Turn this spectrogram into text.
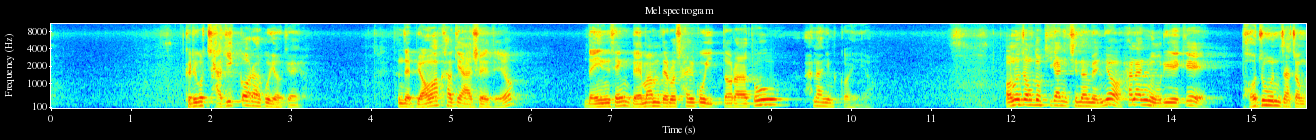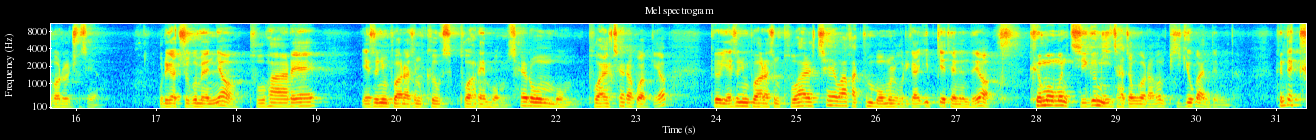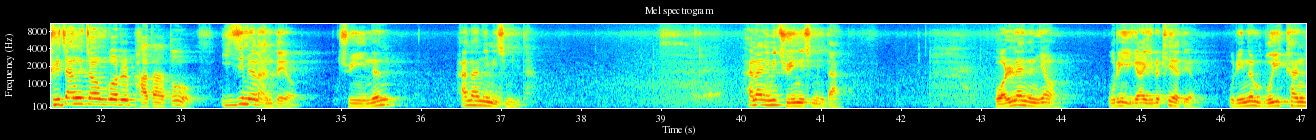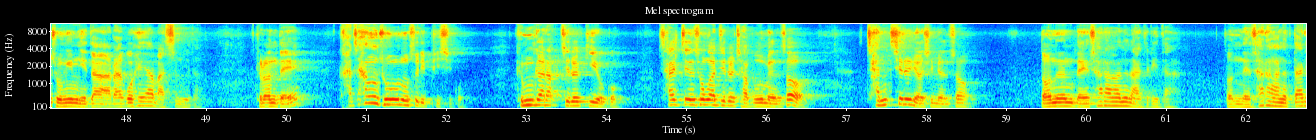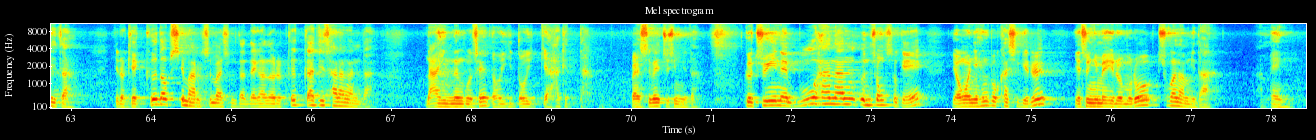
그리고 자기 거라고 여겨요. 근데 명확하게 아셔야 돼요. 내 인생 내 맘대로 살고 있더라도 하나님 거예요. 어느 정도 기간이 지나면요. 하나님은 우리에게 더 좋은 자전거를 주세요. 우리가 죽으면요. 부활의 예수님 부활하신 그 부활의 몸, 새로운 몸, 부활체라고 할게요. 그 예수님 부활하신 부활체와 같은 몸을 우리가 입게 되는데요. 그 몸은 지금 이 자전거랑은 비교가 안 됩니다. 근데 그 자전거를 받아도 잊으면 안 돼요. 주인은 하나님이십니다. 하나님이 주인이십니다. 원래는요, 우리가 이렇게 해야 돼요. 우리는 무익한 종입니다. 라고 해야 맞습니다. 그런데 가장 좋은 옷을 입히시고, 금가락지를 끼우고, 살찐 송아지를 잡으면서 잔치를 여시면서, 너는 내 사랑하는 아들이다. 넌 내 사랑하는 딸이다. 이렇게 끝없이 말씀하십니다. 내가 너를 끝까지 사랑한다. 나 있는 곳에 너, 너 있게 하겠다. 말씀해 주십니다. 그 주인의 무한한 은총 속에 영원히 행복하시기를 예수님의 이름으로 축원합니다. 아멘.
